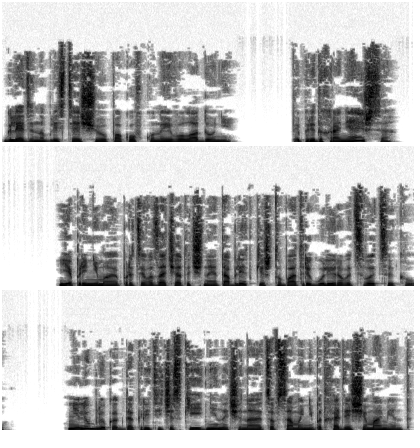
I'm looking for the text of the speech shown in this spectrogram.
глядя на блестящую упаковку на его ладони. «Ты предохраняешься?» «Я принимаю противозачаточные таблетки, чтобы отрегулировать свой цикл. Не люблю, когда критические дни начинаются в самый неподходящий момент.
